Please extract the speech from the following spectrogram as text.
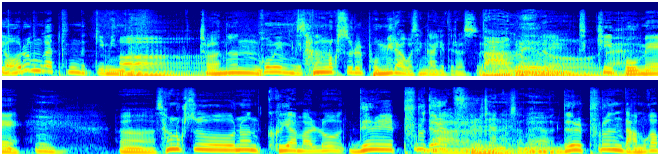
여름 같은 느낌인데. 아. 저는 봄입니까? 상록수를 봄이라고 생각이 들었어요. 아, 그럼요. 특히 네. 봄에 음. 어, 상록수는 그야말로 늘 푸르다라는. 거잖아요. 음. 늘 푸른 나무가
